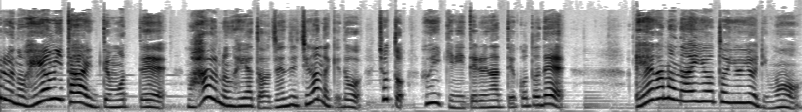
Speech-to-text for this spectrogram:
ウルの部屋みたいって思って、まあ、ハウルの部屋とは全然違うんだけど、ちょっと雰囲気似てるなっていうことで、映画の内容というよりも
